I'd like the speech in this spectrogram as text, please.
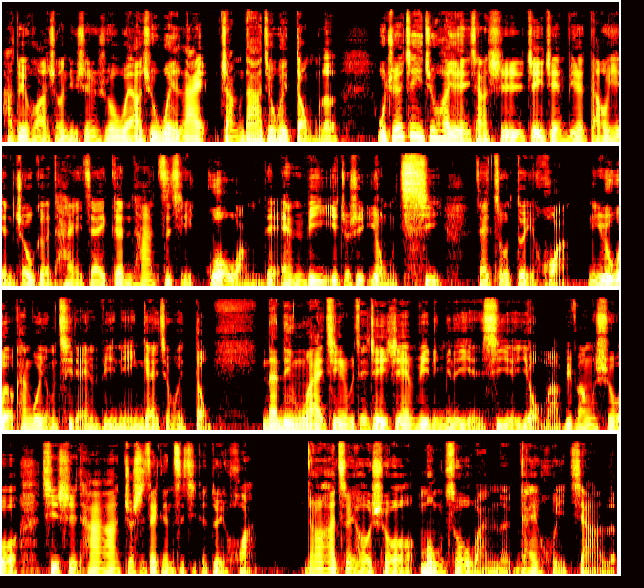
他对话的时候，女生说：“我要去未来，长大就会懂了。”我觉得这一句话有点像是这一支 MV 的导演周格泰在跟他自己过往的 MV，也就是《勇气》在做对话。你如果有看过《勇气》的 MV，你应该就会懂。那另外，静茹在这一支 MV 里面的演戏也有嘛？比方说，其实他就是在跟自己的对话，然后他最后说：“梦做完了，该回家了。”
